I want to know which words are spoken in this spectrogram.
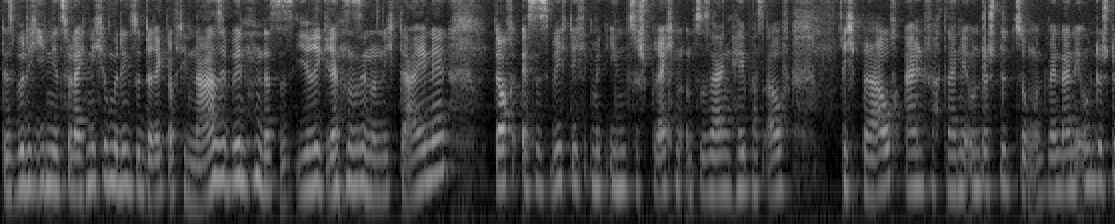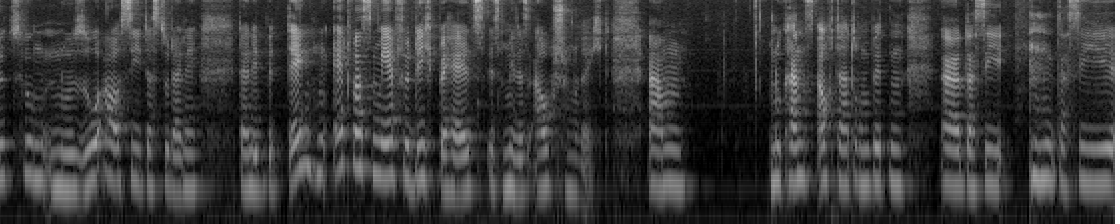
Das würde ich ihnen jetzt vielleicht nicht unbedingt so direkt auf die Nase binden, dass es ihre Grenzen sind und nicht deine. Doch es ist wichtig, mit ihnen zu sprechen und zu sagen, hey, pass auf, ich brauche einfach deine Unterstützung. Und wenn deine Unterstützung nur so aussieht, dass du deine, deine Bedenken etwas mehr für dich behältst, ist mir das auch schon recht. Ähm, Du kannst auch darum bitten, äh, dass sie, dass, sie,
